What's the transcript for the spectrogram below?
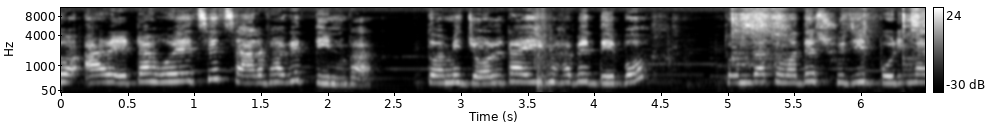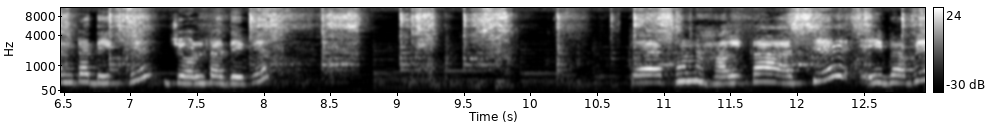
তো আর এটা হয়েছে চার ভাগের তিন ভাগ। তো আমি জলটা এইভাবে দেব। তোমরা তোমাদের সুজির পরিমাণটা দেখে জলটা দেবে। তো এখন হালকা আছে এইভাবে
